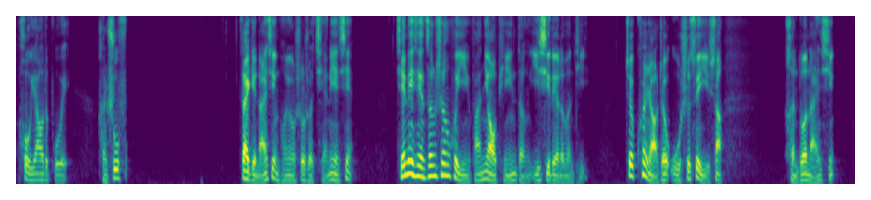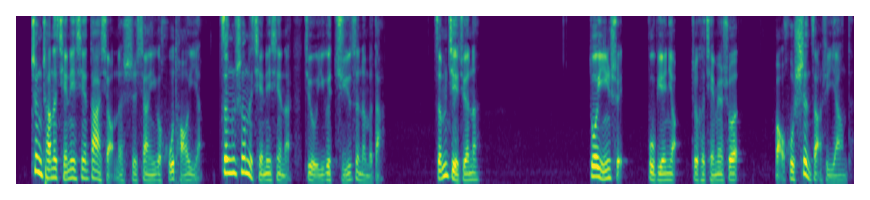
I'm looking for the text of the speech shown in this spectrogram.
后腰的部位很舒服。再给男性朋友说说前列腺，前列腺增生会引发尿频等一系列的问题，这困扰着五十岁以上很多男性。正常的前列腺大小呢是像一个胡桃一样，增生的前列腺呢就有一个橘子那么大。怎么解决呢？多饮水，不憋尿，这和前面说保护肾脏是一样的。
